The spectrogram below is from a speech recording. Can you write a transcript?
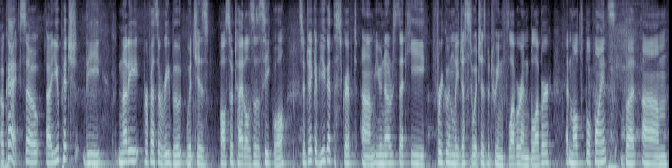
Okay, so uh, you pitch the Nutty Professor reboot, which is also titled as a sequel. So Jacob, you got the script. Um, you notice that he frequently just switches between flubber and blubber at multiple points. But um,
